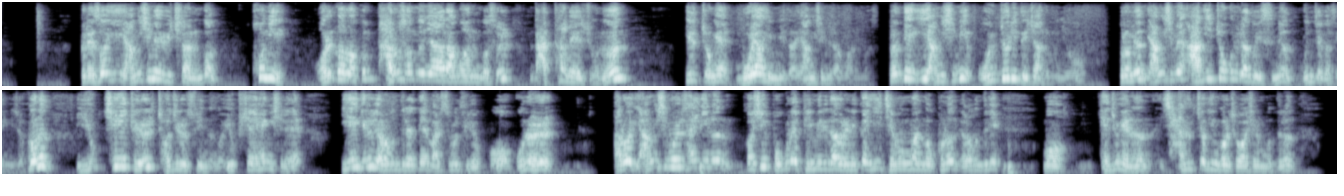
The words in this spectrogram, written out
그래서 이 양심의 위치라는 건 혼이 얼마만큼 바로 섰느냐라고 하는 것을 나타내주는 일종의 모양입니다. 양심이라고 하는 것. 그런데 이 양심이 온전히 되지 않으면요. 그러면 양심에 악이 조금이라도 있으면 문제가 생기죠. 그거는 육체의 죄를 저지를 수 있는 거예요. 육체의 행실에. 이 얘기를 여러분들한테 말씀을 드렸고, 오늘 바로 양심을 살리는 것이 복음의 비밀이다 그러니까 이 제목만 놓고는 여러분들이 뭐 개중에는 자극적인 걸 좋아하시는 분들은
